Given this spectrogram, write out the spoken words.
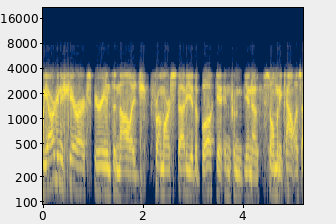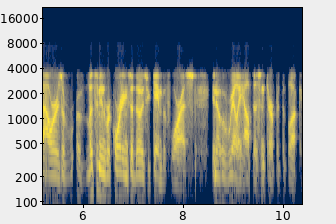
we are going to share our experience and knowledge from our study of the book and from you know so many countless hours of, of listening recordings of those who came before us, you know, who really helped us interpret the book.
